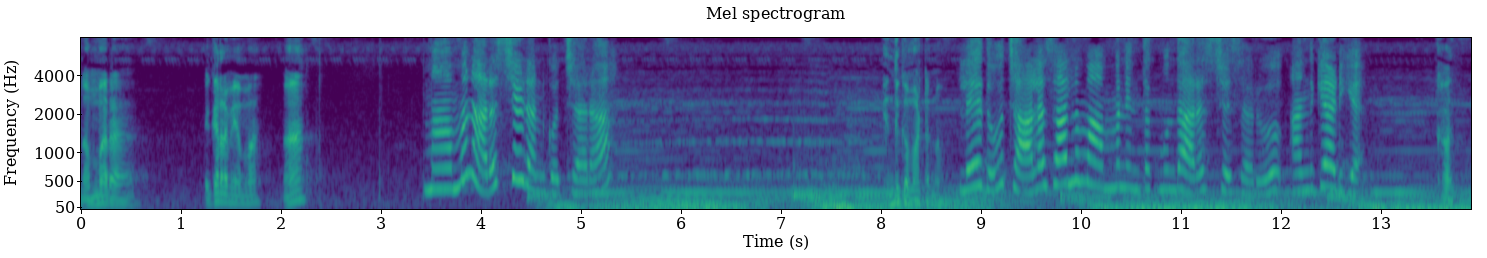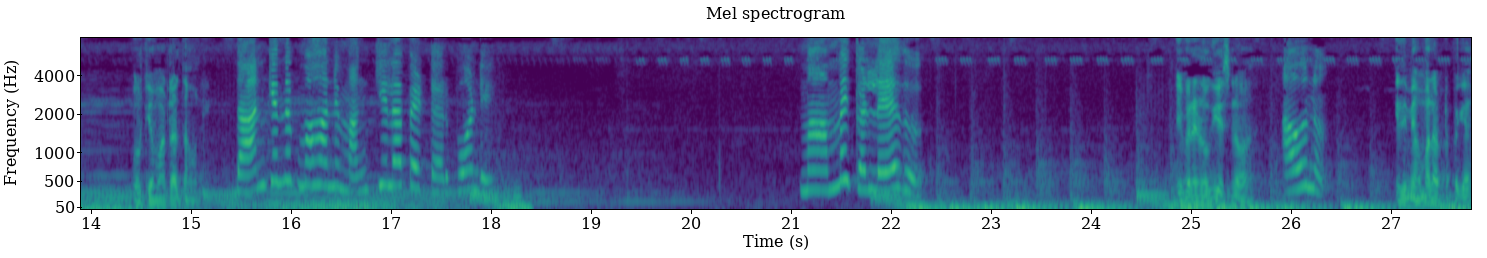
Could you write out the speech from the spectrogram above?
నమ్మరా? ఎక్కడ్రా మీ అమ్మ? ఆ? మా అమ్మని అరెస్ట్ చేయడానికి వచ్చారా ఎందుకు ఆ మాట అన్నావ్? లేదు చాలా సార్లు మా అమ్మని ఇంతకు ముందు అరెస్ట్ చేశారు. అందుకే అడిగా. కాదు ఊరికే మాట్లాడదామని. దానికెందుకు మొహాన్ని మంకీలా పెట్టారు? పోండి. మా అమ్మ ఇక్కడ లేదు. ఇవన్నీ నువ్వు గీసినావా? అవును. ఇది మీ అమ్మ ల్యాప్టాప్గా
